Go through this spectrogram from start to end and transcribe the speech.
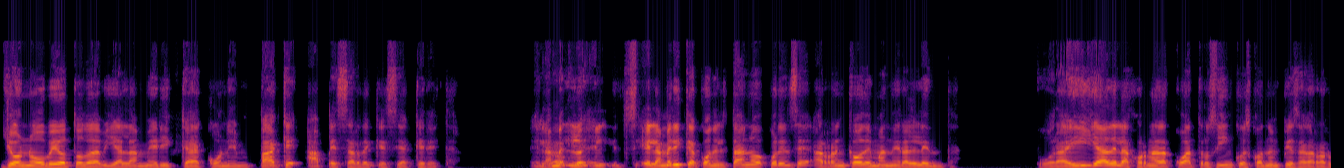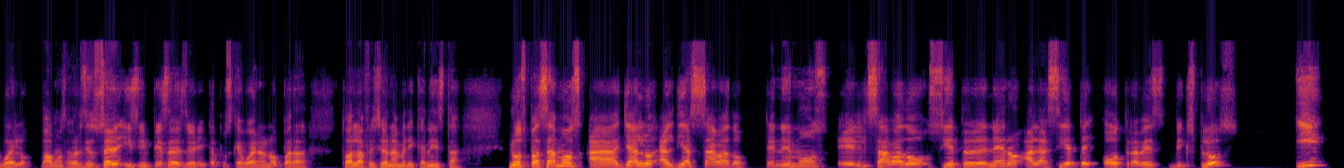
Yo no veo todavía la América con empaque, a pesar de que sea Querétaro. El, okay. el, el, América con el Tano, acuérdense, arrancado de manera lenta. Por ahí ya de la jornada 4 o 5 es cuando empieza a agarrar vuelo. Vamos a ver si sucede. Y si empieza desde ahorita, pues qué bueno, ¿no? Para toda la afición americanista. Nos pasamos a, ya lo, al día sábado. Tenemos el sábado 7 de enero a las 7, otra vez VIX Plus. Y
